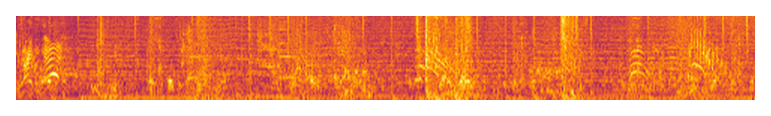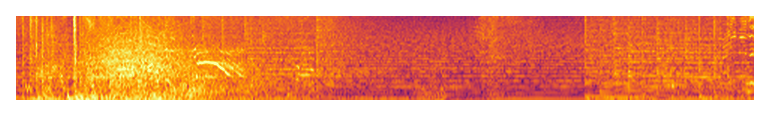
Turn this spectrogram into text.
Maybe! The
